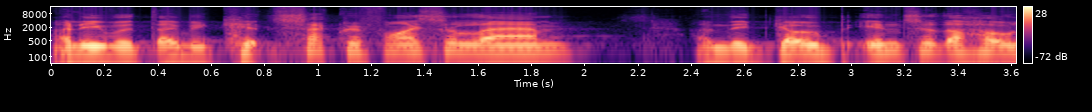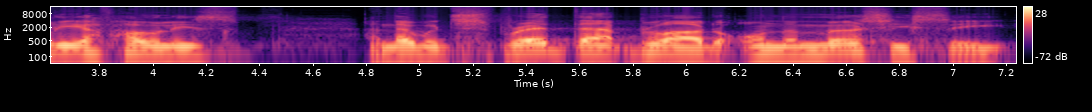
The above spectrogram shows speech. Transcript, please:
and he would, they would sacrifice a lamb, and they'd go into the Holy of Holies, and they would spread that blood on the mercy seat,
